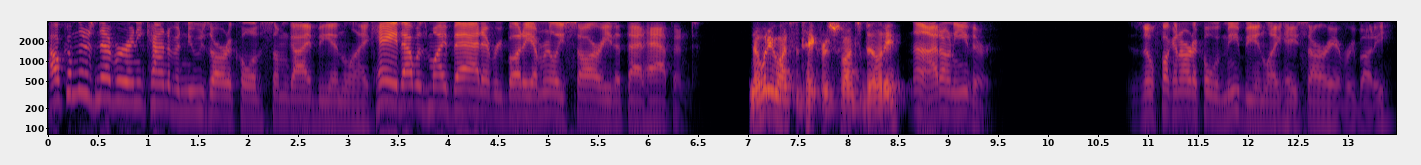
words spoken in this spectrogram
How come there's never any kind of a news article of some guy being like, "Hey, that was my bad, everybody. I'm really sorry that that happened." Nobody wants to take responsibility. No, I don't either. There's no fucking article with me being like, "Hey, sorry, everybody,"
